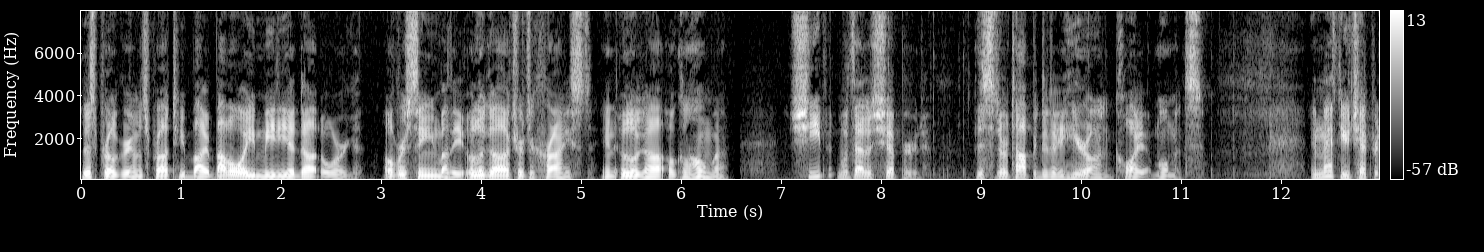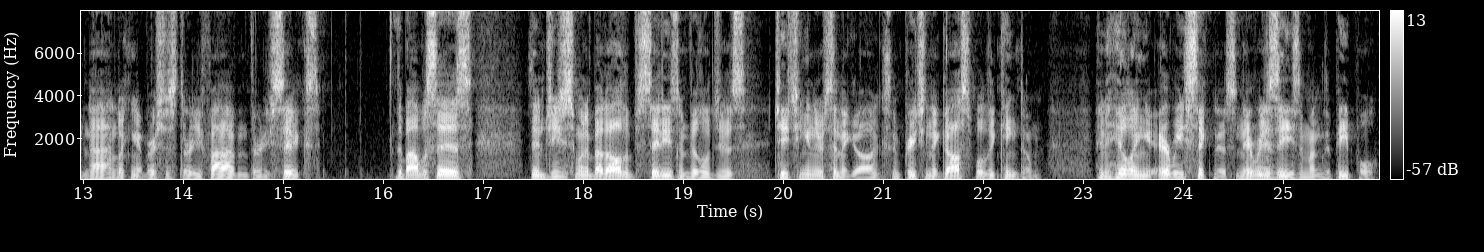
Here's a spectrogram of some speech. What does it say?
This program is brought to you by BibleWayMedia.org, overseen by the Oologah Church of Christ in Oologah, Oklahoma. Sheep without a shepherd. This is our topic today here on Quiet Moments. In Matthew chapter 9, looking at verses 35 and 36, the Bible says, Then Jesus went about all the cities and villages, teaching in their synagogues and preaching the gospel of the kingdom, and healing every sickness and every disease among the people.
